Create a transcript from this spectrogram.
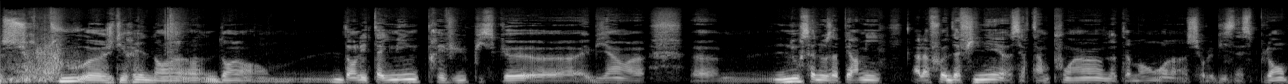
surtout, euh, je dirais, dans, dans dans les timings prévus, puisque euh, eh bien euh, euh, nous ça nous a permis à la fois d'affiner certains points, notamment sur le business plan,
